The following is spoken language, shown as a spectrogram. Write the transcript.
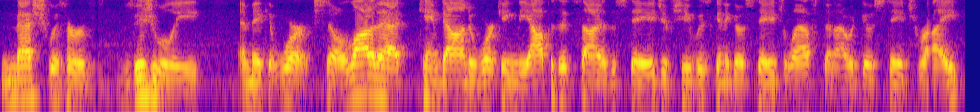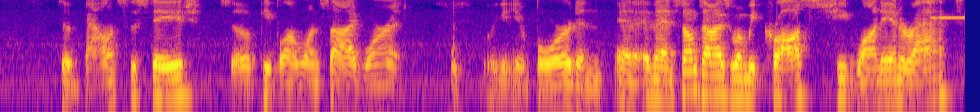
mesh with her visually and make it work? So a lot of that came down to working the opposite side of the stage. If she was going to go stage left, then I would go stage right to balance the stage, so people on one side weren't we get you know bored and, and and then sometimes when we'd cross she'd want to interact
